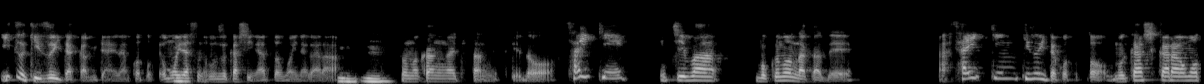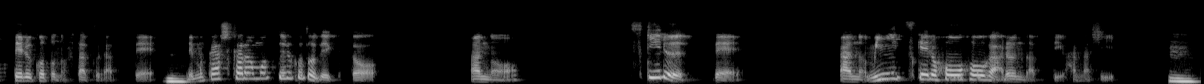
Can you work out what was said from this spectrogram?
いつ気づいたかみたいなことって思い出すの難しいなと思いながら、うんうん、その考えてたんですけど、最近一番僕の中で、あ最近気づいたことと昔から思ってることの2つがあって、うん、で昔から思ってることでいくと、あの、スキルってあの身につける方法があるんだっていう話うん、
